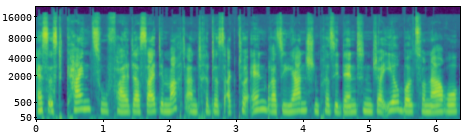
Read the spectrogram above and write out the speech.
Es ist kein Zufall, dass seit dem Machtantritt des aktuellen brasilianischen Präsidenten Jair Bolsonaro,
